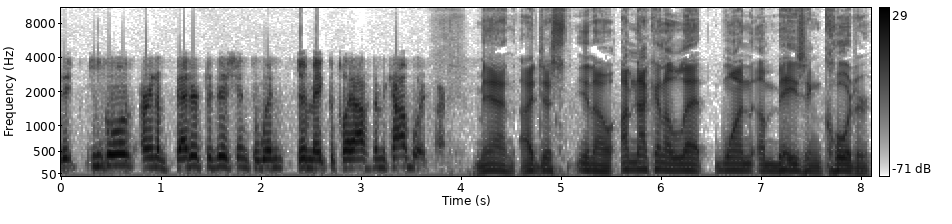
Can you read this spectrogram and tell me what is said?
the Eagles are in a better position to win to make the playoffs than the Cowboys are. Man, I just, you know, I'm not going to let one amazing quarter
